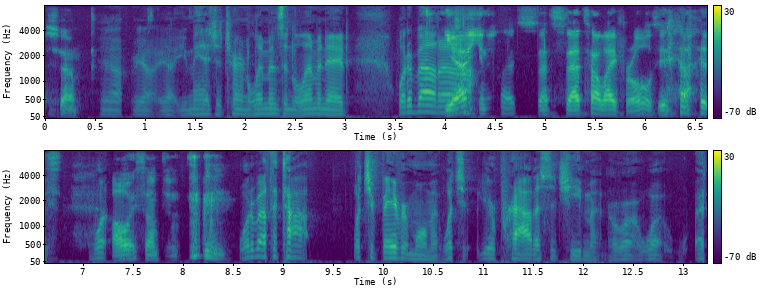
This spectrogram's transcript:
So yeah, yeah, yeah. You managed to turn lemons into lemonade. What about? Uh, yeah, you know that's that's that's how life rolls. Yeah, it's what, always something. what about the top? What's your favorite moment? What's your proudest achievement, or what, what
